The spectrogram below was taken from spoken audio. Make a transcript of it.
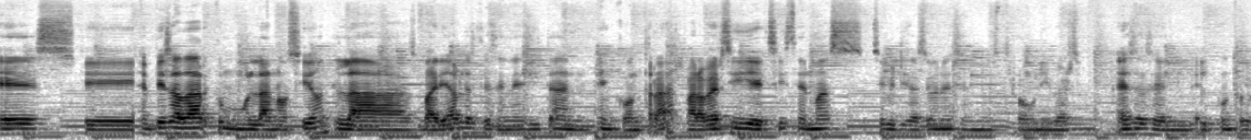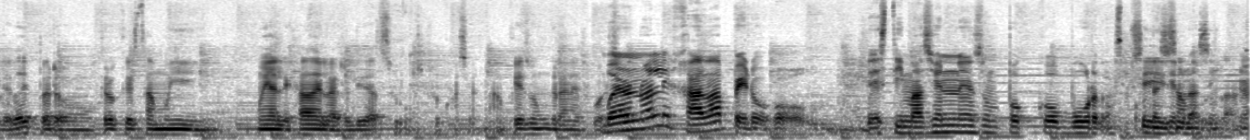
es que empieza a dar como la noción, las variables que se necesitan encontrar para ver si existen más civilizaciones en nuestro universo. Ese es el, el punto que le doy, pero creo que está muy, muy alejada de la realidad su, su ecuación, aunque es un gran esfuerzo. Bueno, no alejada, pero estimaciones un poco burdas, por Sí, decirlo así. burdas. ¿no?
